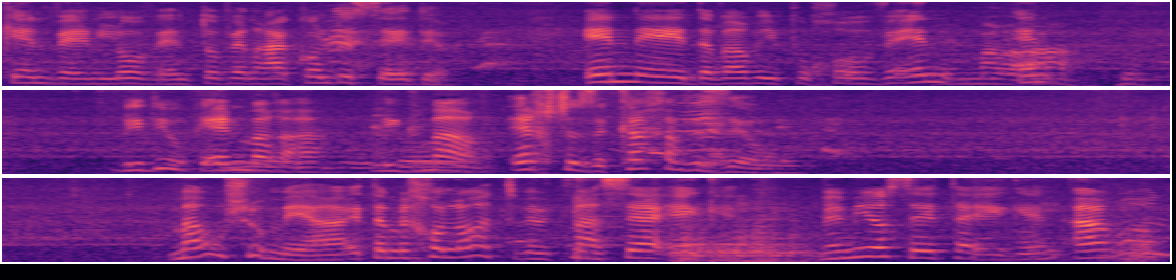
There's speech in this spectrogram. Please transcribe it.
כן ואין לא ואין טוב ואין רע, הכל בסדר. אין אה, דבר והיפוכו ואין... אין מראה. אין, בדיוק, אין מראה. נגמר. איך שזה ככה וזהו. מה הוא שומע? את המחולות ואת מעשה העגל. ומי עושה את העגל? אהרון.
